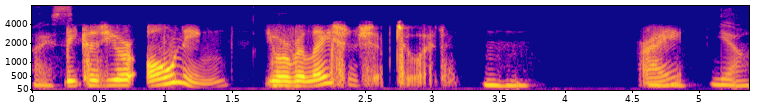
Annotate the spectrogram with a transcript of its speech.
I see. Because you're owning your yeah. relationship to it. Mm-hmm. Right? Mm-hmm. Yeah.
